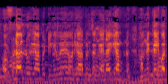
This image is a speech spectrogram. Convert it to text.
और फ़िलहाल लोग यहाँ पे टिके हुए हैं और यहाँ पे उनका कहना है कि हम हमने कई बार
